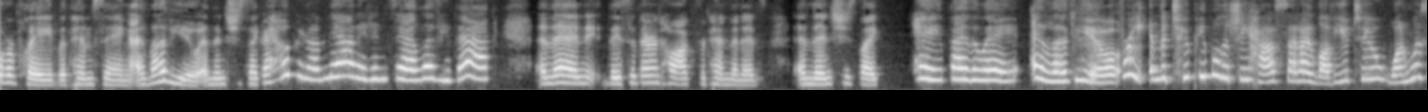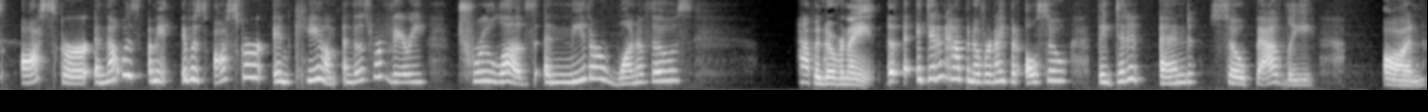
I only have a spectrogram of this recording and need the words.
overplayed with him saying "I love you," and then she's like, "I hope you're not mad. I didn't say I love you back." And then they sit there and talk for ten minutes, and then she's like, "Hey, by the way, I love you." Right, and the two people that she has said "I love you" to, one was Oscar, and that was, I mean, it was Oscar and Cam, and those were very true loves, and neither one of those Happened overnight. uh, it didn't happen overnight, but also they didn't end so badly on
